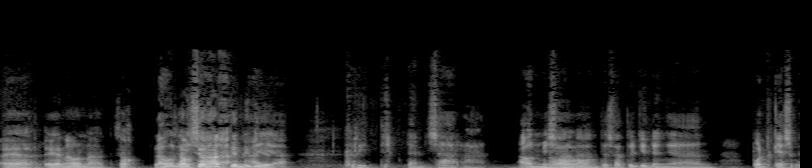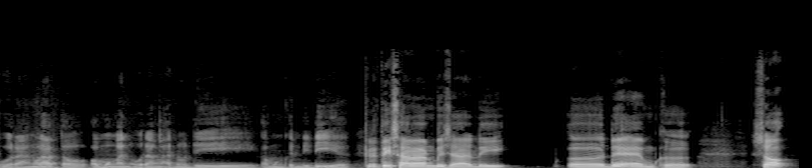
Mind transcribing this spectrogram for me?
Eh, eh naon naon. Sok lawan Sok misalnya curhatkeun di dia. aya kritik dan saran lawan misalnya Oh. itu satu dengan podcast orang lah atau omongan orang anu di omongkeun di dia kritik saran bisa di eh, DM ke sok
